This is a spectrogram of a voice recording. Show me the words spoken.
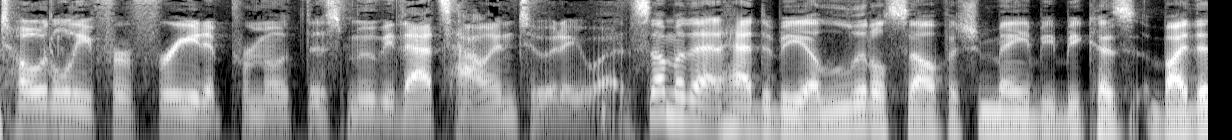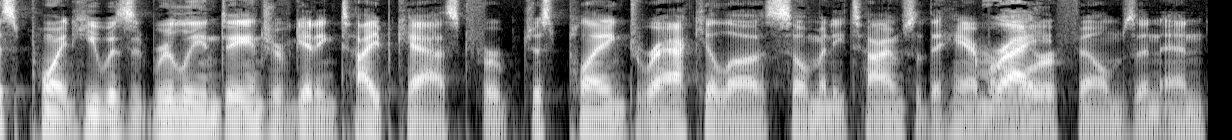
totally for free to promote this movie. That's how into it he was. Some of that had to be a little selfish, maybe, because by this point he was really in danger of getting typecast for just playing Dracula so many times with the Hammer Right. horror films and, and,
